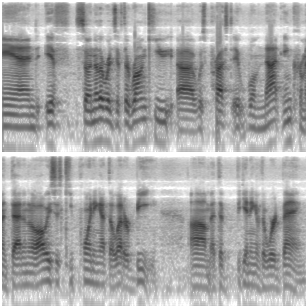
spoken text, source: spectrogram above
And if, so in other words, if the wrong key uh, was pressed, it will not increment that and it'll always just keep pointing at the letter B um, at the beginning of the word bang.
